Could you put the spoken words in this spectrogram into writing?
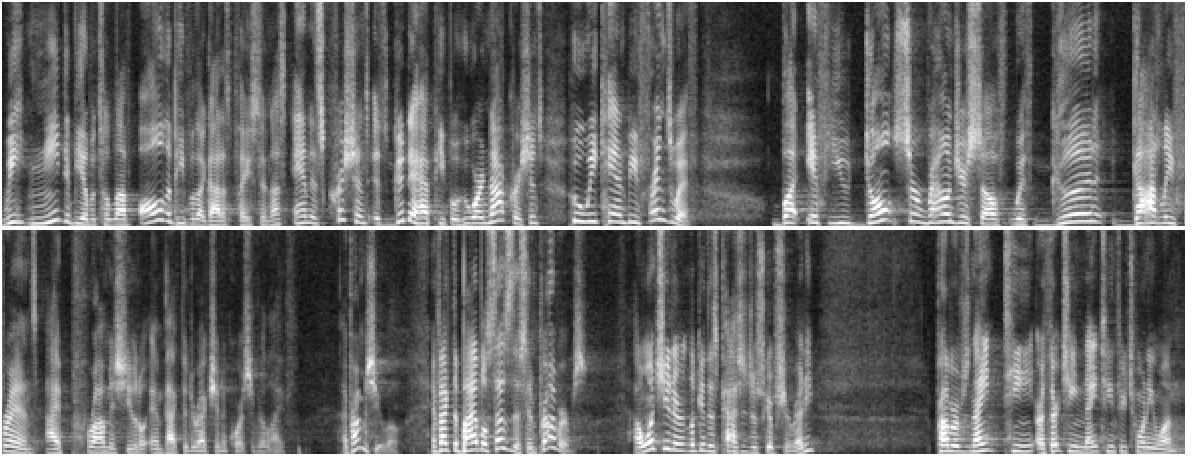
we need to be able to love all the people that God has placed in us. And as Christians, it's good to have people who are not Christians who we can be friends with. But if you don't surround yourself with good, godly friends, I promise you it'll impact the direction and course of your life. I promise you it will. In fact, the Bible says this in Proverbs. I want you to look at this passage of scripture. Ready? Proverbs 19 or 13, 19 through 21.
